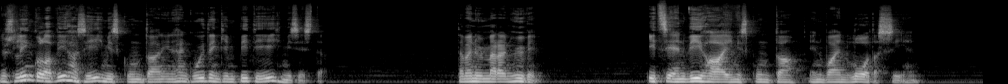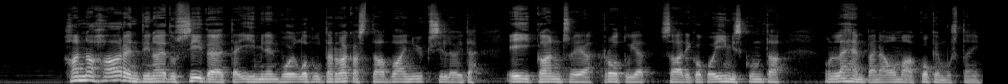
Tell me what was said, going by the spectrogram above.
Jos Linkola vihasi ihmiskuntaa, niin hän kuitenkin piti ihmisistä. Tämän ymmärrän hyvin. Itse en vihaa ihmiskuntaa, en vain luota siihen. Hanna Haarentin ajatus siitä, että ihminen voi lopulta rakastaa vain yksilöitä, ei kansoja, rotuja, saati koko ihmiskuntaa, on lähempänä omaa kokemustani,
